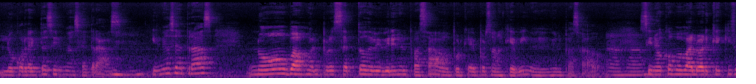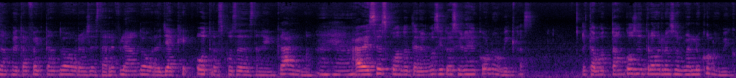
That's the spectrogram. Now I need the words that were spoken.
lo correcto es irme hacia atrás. Irme hacia atrás no bajo el precepto de vivir en el pasado, porque hay personas que viven en el pasado, sino como evaluar qué quizás me está afectando ahora o se está reflejando ahora, ya que otras cosas están en calma. A veces cuando tenemos situaciones económicas, estamos tan concentrados en resolver lo económico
